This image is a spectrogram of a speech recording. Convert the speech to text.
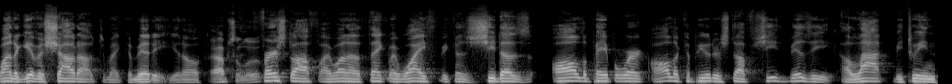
want to give a shout out to my committee. You know, Absolutely. First off, I want to thank my wife because she does all the paperwork, all the computer stuff. She's busy a lot between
